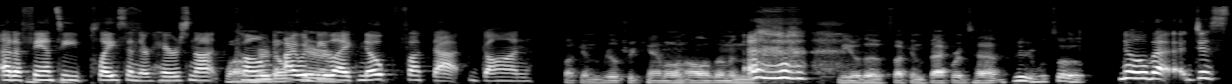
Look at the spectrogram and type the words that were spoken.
at a fancy place and their hair's not Well, combed, don't I would be like, nope, fuck that, gone. Fucking Realtree camo on all of them, and me with a fucking backwards hat. Hey, what's up? no, but just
